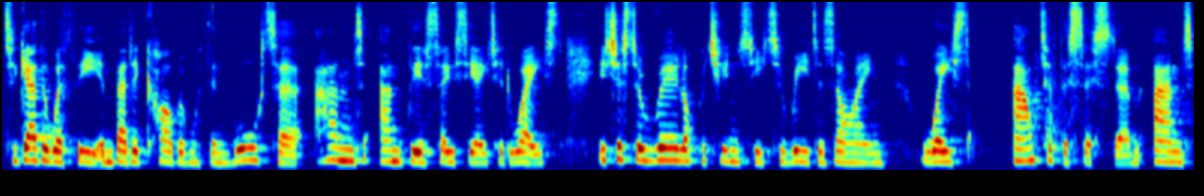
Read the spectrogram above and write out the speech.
together with the embedded carbon within water and, and the associated waste, is just a real opportunity to redesign waste out of the system and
